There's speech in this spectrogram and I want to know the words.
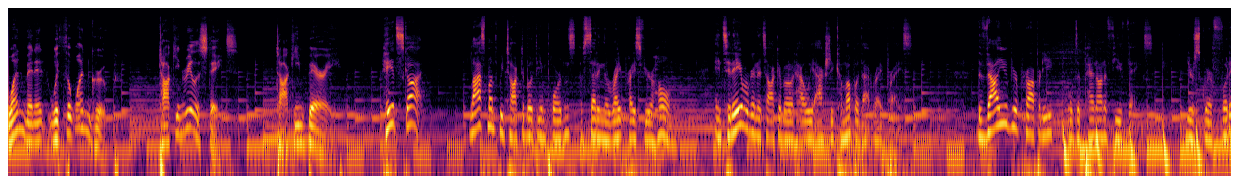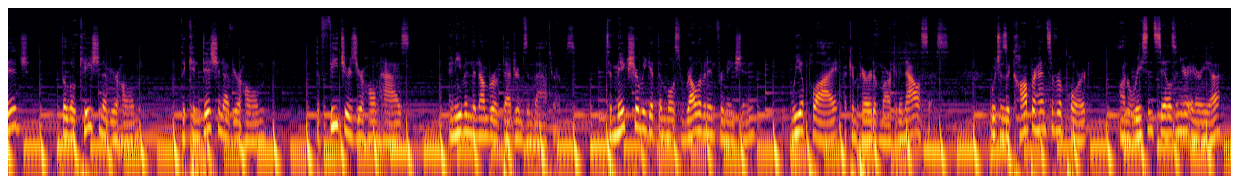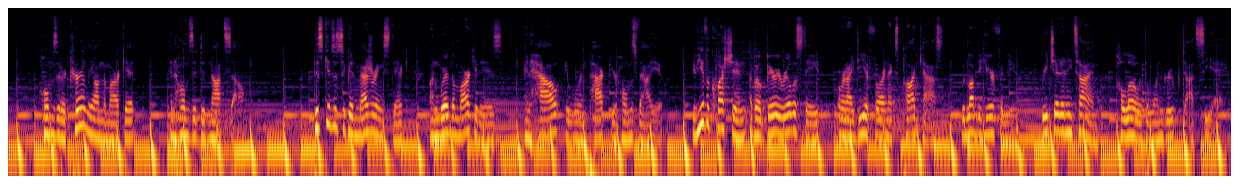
One Minute with the One Group. Talking real estate. Talking Barrie. Hey, it's Scott. Last month we talked about the importance of setting the right price for your home. And today we're going to talk about how we actually come up with that right price. The value of your property will depend on a few things your square footage, the location of your home, the condition of your home, the features your home has, and even the number of bedrooms and bathrooms. To make sure we get the most relevant information, we apply a comparative market analysis, which is a comprehensive report on recent sales in your area, homes that are currently on the market, and homes that did not sell. This gives us a good measuring stick on where the market is and how it will impact your home's value. If you have a question about Barrie real estate or an idea for our next podcast, we'd love to hear from you. Reach out anytime. Hello at theonegroup.ca.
